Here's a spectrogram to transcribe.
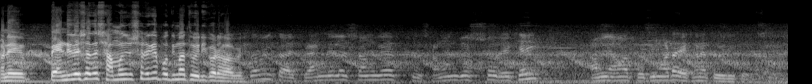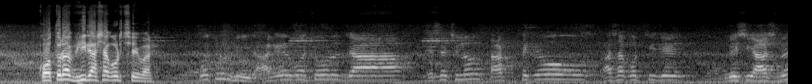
মানে প্যান্ডেলের সাথে সামঞ্জস্য রেখে প্রতিমা তৈরি করা হবে? একদমই তাই প্যান্ডেলের সঙ্গে সামঞ্জস্য রেখেই আমি আমার প্রতিমাটা এখানে তৈরি করছি। কতটা ভিড় আশা করছে এবার? প্রচুর ভিড়। আগের বছর যা এসেছিল তার থেকেও আশা করছি যে বেশি আসবে।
